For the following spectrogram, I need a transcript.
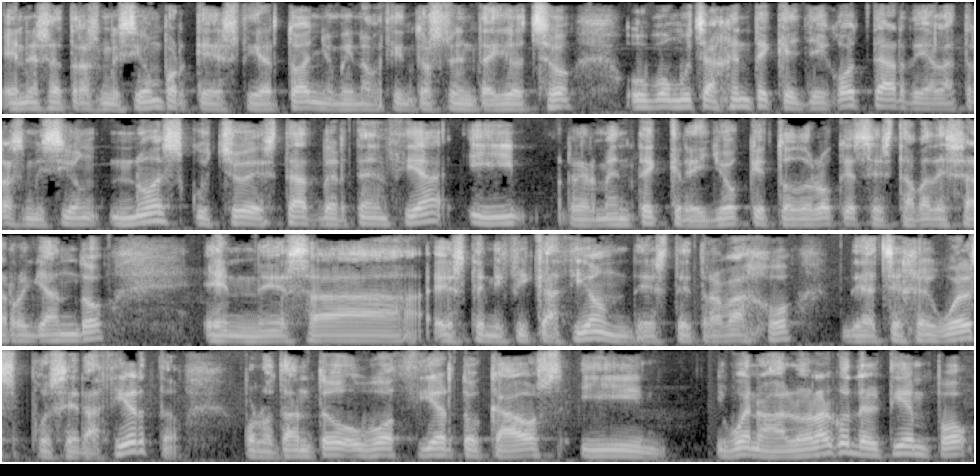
en esa transmisión, porque es cierto, año 1938, hubo mucha gente que llegó tarde a la transmisión, no escuchó esta advertencia y realmente creyó que todo lo que se estaba desarrollando en esa escenificación de este trabajo de H.G. Wells, pues era cierto. Por lo tanto, hubo cierto caos y y bueno, a lo largo del tiempo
